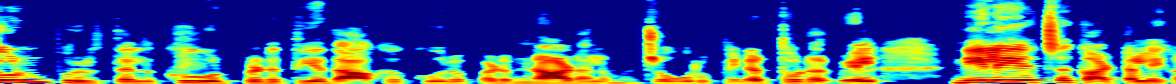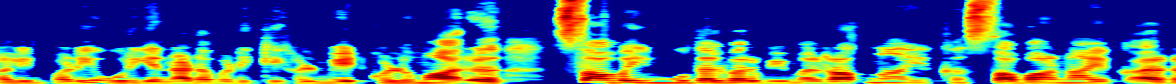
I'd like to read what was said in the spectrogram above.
துன்புறுத்தலுக்கு உட்படுத்தியதாக கூறப்படும் நாடாளுமன்ற உறுப்பினர் தொடர்பில் நிலையற்ற கட்டளைகளின்படி உரிய நடவடிக்கைகள் மேற்கொள்ளுமாறு சபை முதல்வர் விமல் ரத்நாயக்க சபாநாயகர்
